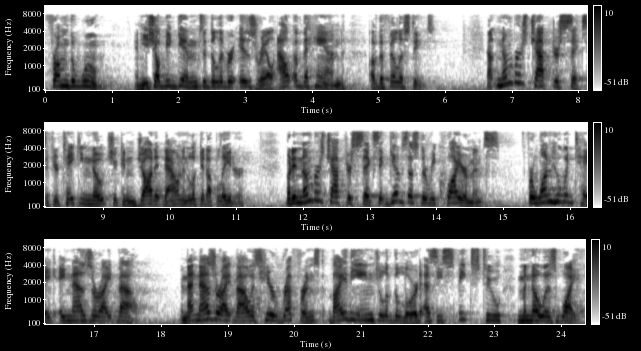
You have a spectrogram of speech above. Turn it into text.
from the womb, and he shall begin to deliver Israel out of the hand of the Philistines. Now, Numbers chapter 6, if you're taking notes, you can jot it down and look it up later. But in Numbers chapter 6, it gives us the requirements for one who would take a Nazarite vow. And that Nazarite vow is here referenced by the angel of the Lord as he speaks to Manoah's wife,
